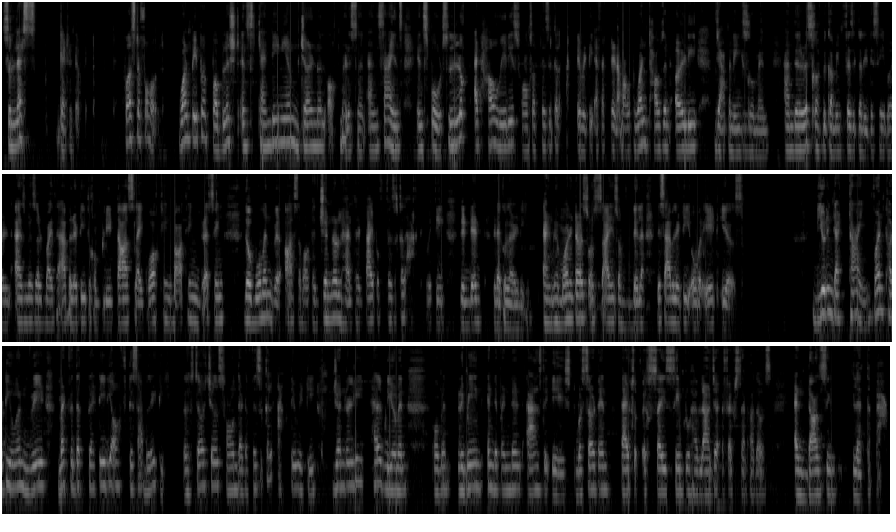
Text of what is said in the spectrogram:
So let's get into it. First of all, one paper published in Scandinavian Journal of Medicine and Science in Sports looked at how various forms of physical activity affected about 1000 early Japanese women and the risk of becoming physically disabled as measured by the ability to complete tasks like walking, bathing, dressing. The women were asked about a general health and type of physical activity they did regularly and were monitored on signs of disability over eight years. During that time, 130 women met with the criteria of disability. The researchers found that the physical activity generally helped women, women remain independent as they aged, but certain types of exercise seemed to have larger effects than others, and dancing led the pack.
